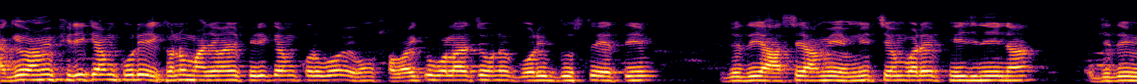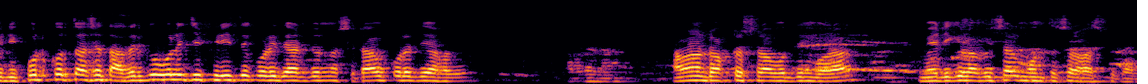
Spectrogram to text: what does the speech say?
আগেও আমি ফ্রি ক্যাম্প করি এখানেও মাঝে মাঝে ফ্রি ক্যাম্প করব এবং সবাইকে বলা আছে অনেক গরিব দুস্থ এতিম। যদি আসে আমি এমনি চেম্বারে ফিজ নিই না। যদি রিপোর্ট করতে আসে তাদেরকেও বলেছি ফ্রিতে করে দেওয়ার জন্য সেটাও করে দেওয়া হবে। আমার doctor Sarabuddin Bora medical officer Manteswar hospital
